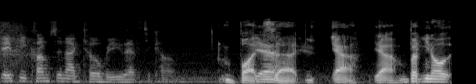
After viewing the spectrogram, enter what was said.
JP comes in October. You have to come. but Yeah. yeah, uh, yeah, yeah. But you know,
